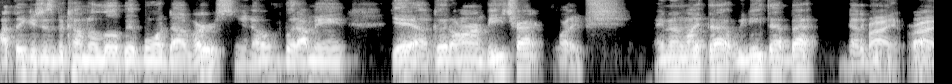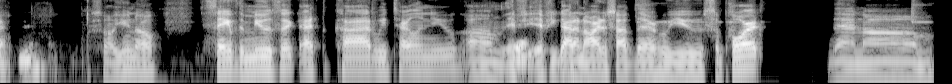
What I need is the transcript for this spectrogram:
I think it's just becoming a little bit more diverse, you know. But I mean, yeah, a good R and B track, like. Ain't nothing like that. We need that back. Gotta right, right. So you know, save the music at the COD. We telling you, um, if yeah. if you got an artist out there who you support, then um,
